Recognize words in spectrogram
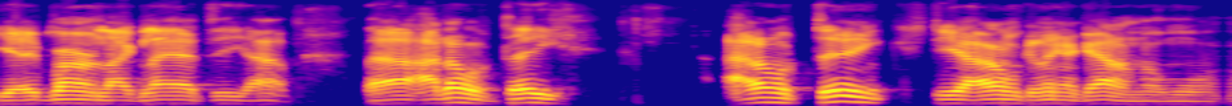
Yeah, it burned like last year. I, but I, I don't think, I don't think, yeah, I don't think I got them no more.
